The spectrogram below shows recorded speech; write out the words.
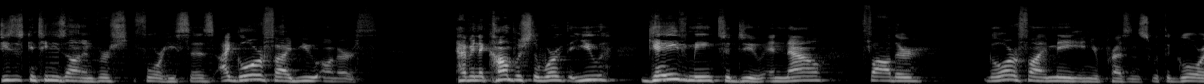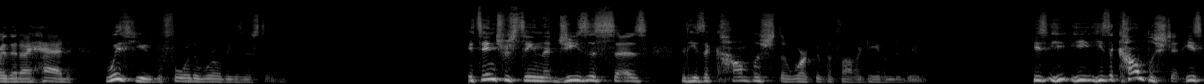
Jesus continues on in verse 4. He says, I glorified you on earth, having accomplished the work that you gave me to do. And now, Father, glorify me in your presence with the glory that I had with you before the world existed. It's interesting that Jesus says that he's accomplished the work that the Father gave him to do. He's, he, he's accomplished it. He's,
